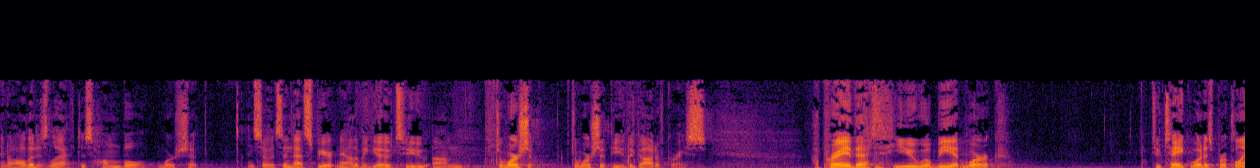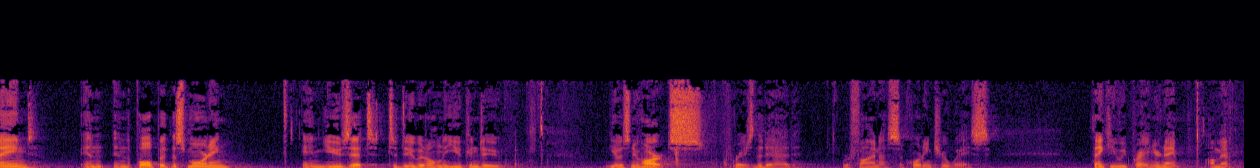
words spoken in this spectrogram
And all that is left is humble worship. And so it's in that spirit now that we go to, um, to worship, to worship you, the God of grace. I pray that you will be at work to take what is proclaimed in, in the pulpit this morning and use it to do what only you can do. Give us new hearts, raise the dead refine us according to your ways. Thank you, we pray in your name. Amen.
